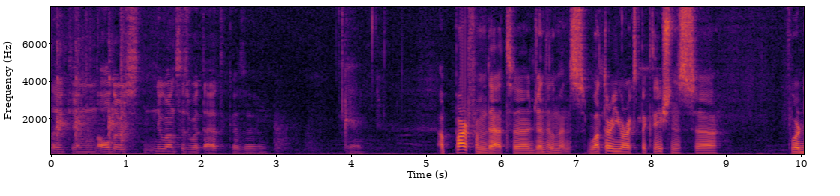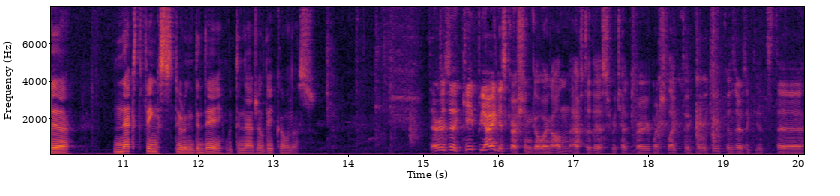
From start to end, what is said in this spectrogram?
like, and all those nuances with that? Because, um, yeah. Apart from that, uh, gentlemen, what are your expectations uh, for the next things during the day within Agile Day Kaunas? There is a KPI discussion going on after this, which I'd very much like to go to because there's a, it's the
